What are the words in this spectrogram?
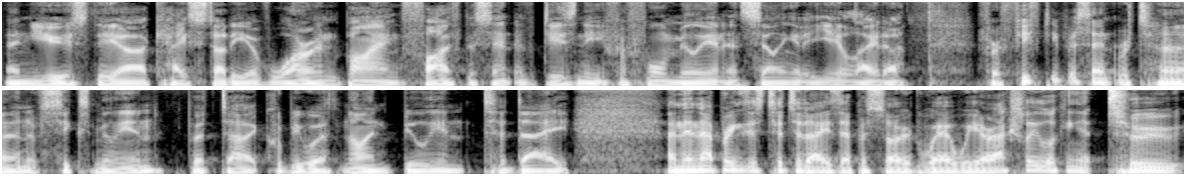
and used the uh, case study of Warren buying 5% of Disney for 4 million and selling it a year later for a 50% return of 6 million, but uh, it could be worth 9 billion today. And then that brings us to today's episode where we are actually looking at two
